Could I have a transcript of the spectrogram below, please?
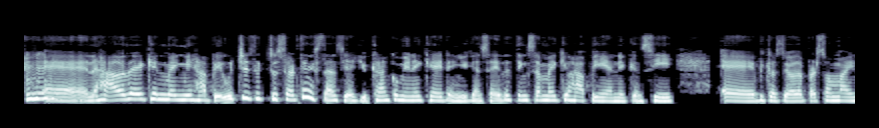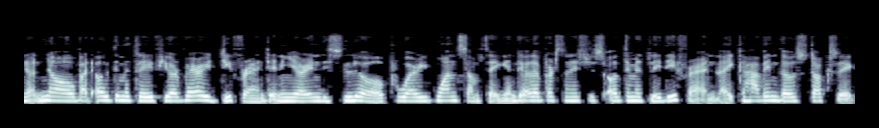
mm-hmm. and how they can make me happy, which is to a certain extent, yeah, you can communicate and you can say the things that make you happy and you can see, uh, because the other person might not know. But ultimately, if you're very different and you're in this loop where you want something and the other person is just ultimately different, like having those toxic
